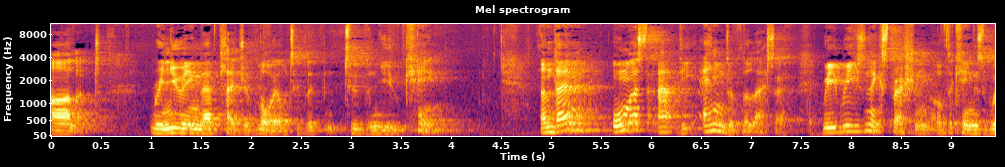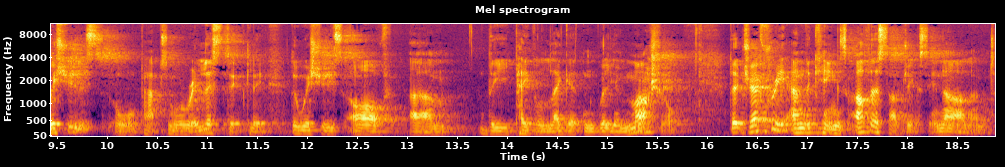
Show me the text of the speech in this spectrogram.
Ireland, renewing their pledge of loyalty to the, to the new king. And then, almost at the end of the letter, we read an expression of the king's wishes, or perhaps more realistically, the wishes of um, the papal legate and William Marshall, that Geoffrey and the king's other subjects in Ireland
